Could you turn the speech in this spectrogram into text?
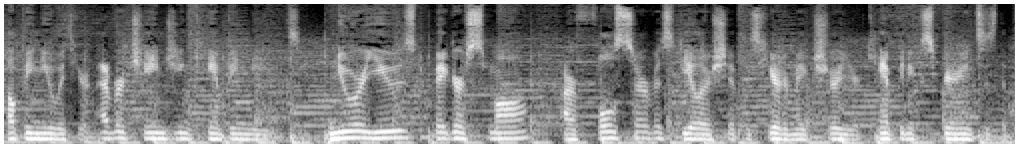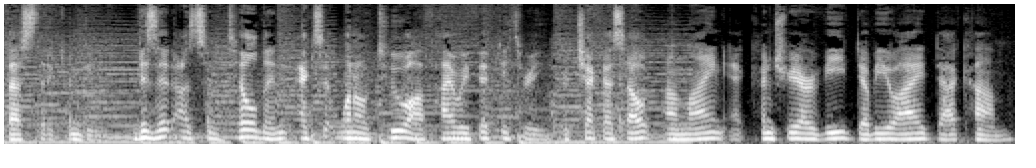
helping you with your ever changing camping needs. New or used, big or small, our full service dealership is here to make sure your camping experience is the best that it can be. Visit us in Tilden, exit 102 off Highway 53, or check us out online at countryrvwi.com.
